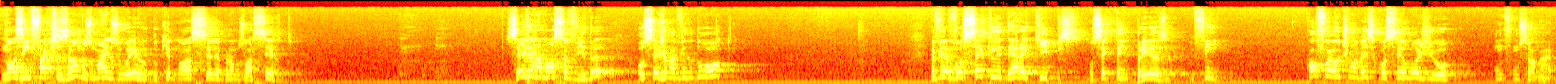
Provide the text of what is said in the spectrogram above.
nós enfatizamos mais o erro do que nós celebramos o acerto? Seja na nossa vida ou seja na vida do outro. Quer ver? Você que lidera equipes, você que tem empresa, enfim. Qual foi a última vez que você elogiou um funcionário?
